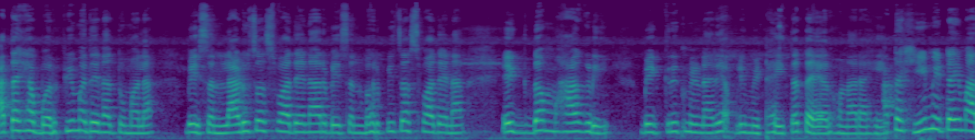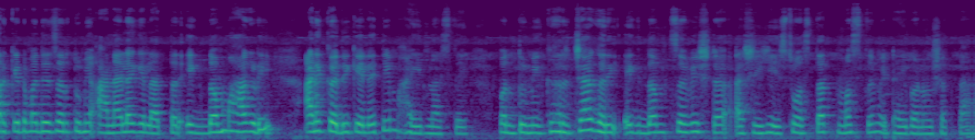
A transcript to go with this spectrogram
आता ह्या बर्फीमध्ये ना तुम्हाला बेसन लाडूचा स्वाद येणार बेसन बर्फीचा स्वाद येणार. एकदम महागडी बेकरीत मिळणारी आपली मिठाई इथं तयार होणार आहे. आता ही मिठाई मार्केटमध्ये जर तुम्ही आणायला गेलात तर एकदम महागडी आणि कधी केले ती माहीत नसते. पण तुम्ही घरच्या घरी एकदम चविष्ट अशी ही स्वस्तात मस्त मिठाई बनवू शकता.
